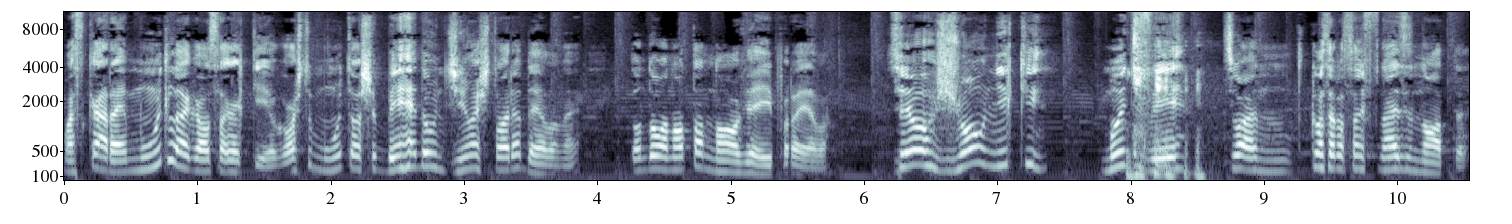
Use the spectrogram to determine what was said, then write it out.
Mas, cara, é muito legal essa HQ. Eu gosto muito, eu acho bem redondinho a história dela, né? Então dou uma nota 9 aí pra ela. Senhor João Nick, mande ver suas considerações finais e nota.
